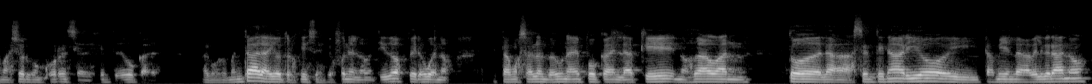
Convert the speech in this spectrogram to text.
mayor concurrencia de gente de Boca al Monumental, hay otros que dicen que fue en el 92, pero bueno, estamos hablando de una época en la que nos daban toda la Centenario y también la Belgrano,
